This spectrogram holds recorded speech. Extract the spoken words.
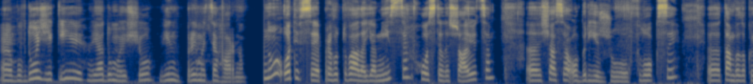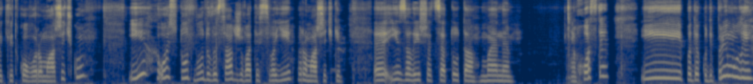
був дощик, і я думаю, що він прийметься гарно. Ну, от і все. Приготувала я місце, хости лишаються. Зараз я обріжу флокси, е, там великоквіткову ромашечку. І ось тут буду висаджувати свої ромашечки. Е, І залишаться тут в мене хости і подекуди примули.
